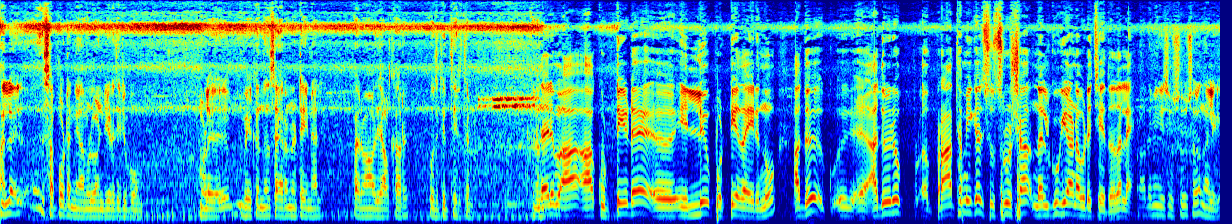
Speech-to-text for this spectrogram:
നല്ല സപ്പോർട്ട് തന്നെയാണ് നമ്മൾ വണ്ടി എടുത്തിട്ട് പോകും നമ്മൾ വെക്കുന്ന ഇട്ട് കഴിഞ്ഞാൽ പരമാവധി ആൾക്കാർ ഒതുക്കി തിരുത്തുന്നുണ്ട് എന്തായാലും ആ ആ കുട്ടിയുടെ എല്ല് പൊട്ടിയതായിരുന്നു. അത് അതൊരു പ്രാഥമിക ശുശ്രൂഷ നൽകുകയാണ് അവിടെ ചെയ്തത് അല്ലേ? പ്രാഥമിക ശുശ്രൂഷ നൽകി.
